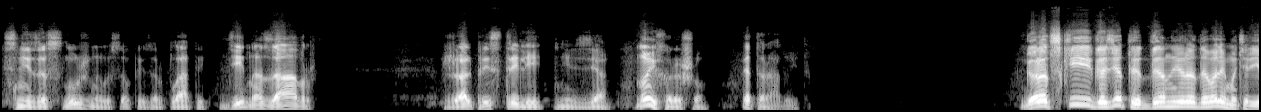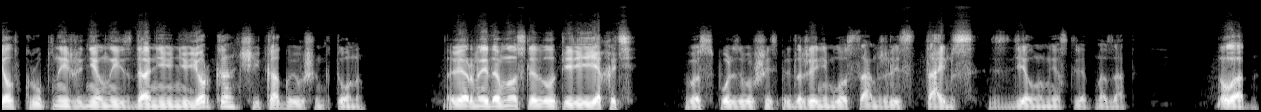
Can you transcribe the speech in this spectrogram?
с незаслуженно высокой зарплатой. Динозавр. Жаль, пристрелить нельзя. Ну и хорошо, это радует. Городские газеты Денвера давали материал в крупные ежедневные издания Нью-Йорка, Чикаго и Вашингтона. Наверное, давно следовало переехать, воспользовавшись предложением Лос-Анджелес Таймс, сделанным несколько лет назад. Ну ладно.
